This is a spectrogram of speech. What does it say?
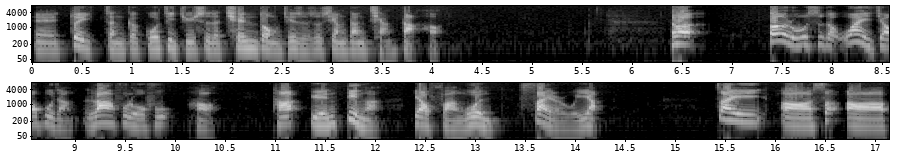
诶，对整个国际局势的牵动其实是相当强大哈。那么，俄罗斯的外交部长拉夫罗夫，哈，他原定啊要访问塞尔维亚，在啊塞啊。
